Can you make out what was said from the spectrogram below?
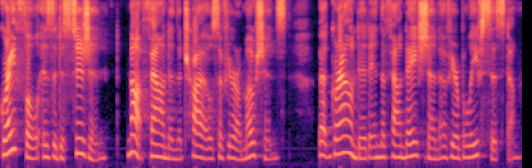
Grateful is a decision not found in the trials of your emotions, but grounded in the foundation of your belief system.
